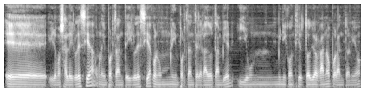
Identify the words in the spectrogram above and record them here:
Eh, iremos a la iglesia, una importante iglesia con un importante legado también y un mini concierto de órgano por Antonio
